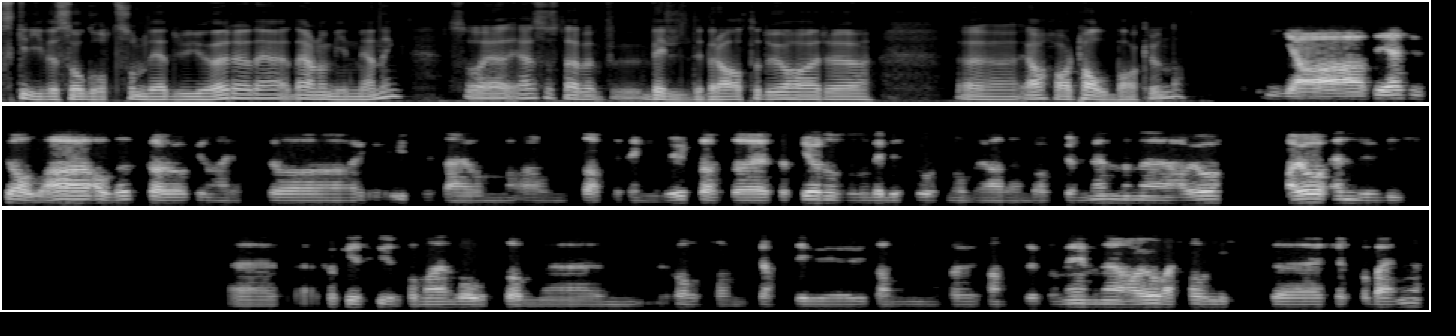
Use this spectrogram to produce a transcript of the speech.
skrive så godt som det du gjør, det, det er nå min mening. Så jeg, jeg syns det er veldig bra at du har, uh, ja, har tallbakgrunn, da. Ja, altså jeg syns alle, alle, skal jo kunne ha rett til å ytre seg om, om statlig pengebruk. Altså, jeg skal ikke gjøre noe sånn veldig stort nummer av den bakgrunnen min, men jeg har jo, har jo en viss eh, Jeg skal ikke skru på meg en voldsom, eh, voldsom kraftig utdanning innenfor samfunnsøkonomi, men jeg har jo i hvert fall litt kjøtt på beinet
